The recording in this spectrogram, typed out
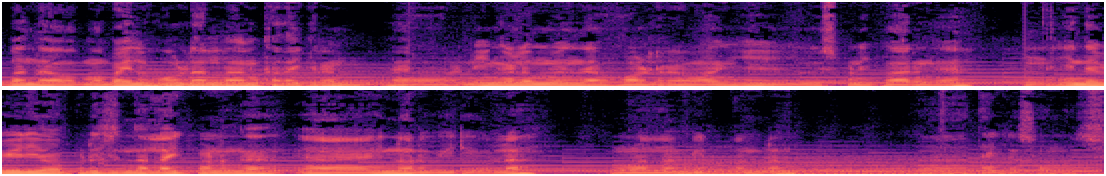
இப்போ அந்த மொபைல் ஹோல்டர்லாம் கதைக்கிறேன். நீங்களும் இந்த ஹோல்டரை வாங்கி யூஸ் பண்ணி பாருங்கள் இந்த வீடியோ பிடிச்சிருந்தா லைக் பண்ணுங்கள் இன்னொரு வீடியோவில் உங்களை நான் மீட் பண்ணுறேன் தேங்க்யூ ஸோ மச்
